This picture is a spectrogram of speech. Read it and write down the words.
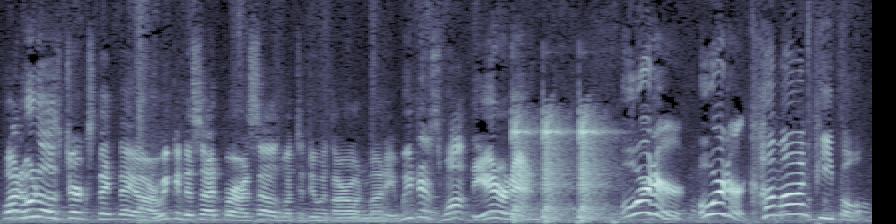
What? Who do those jerks think they are? We can decide for ourselves what to do with our own money. We just want the internet. Order! Order! Come on, people!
